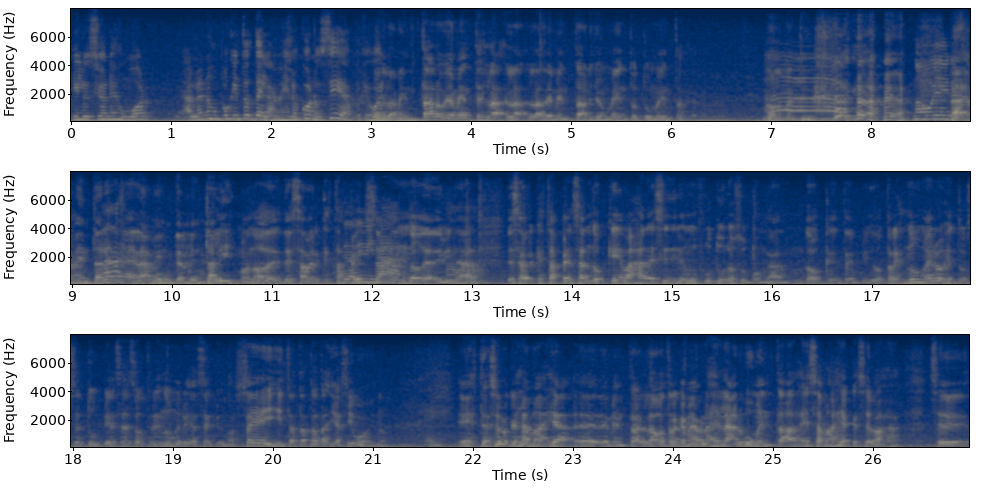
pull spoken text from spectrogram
ilusiones, humor. Háblanos un poquito de la menos conocida, porque Bueno, bueno. la mental obviamente es la, la, la de mentar, yo mento, tú mentas. No, Ah, mentira. No voy a ir La de mental Ah. es la de la mente, el mentalismo, ¿no? De, de saber qué estás De pensando, de adivinar, Ajá. de saber qué estás pensando, qué vas a decidir en un futuro, supongando que te pido tres números, entonces tú piensas esos tres números, ya sé que uno es seis y ta, ta, ta, ta, y así voy, ¿no? Este, eso es lo que es la magia eh, de mental. La otra que me hablas es la argumentada, esa magia que se, baja, se,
